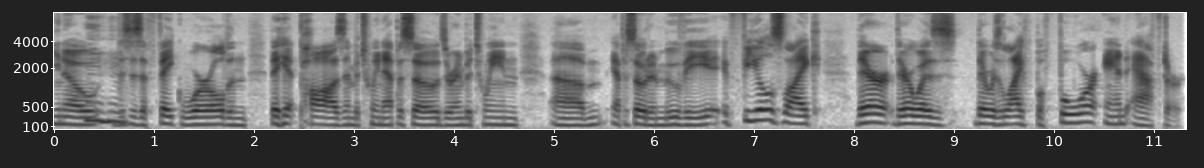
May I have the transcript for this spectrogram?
you know this is a fake world and they hit pause in between episodes or in between um, episode and movie. It feels like there there was there was life before and after.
